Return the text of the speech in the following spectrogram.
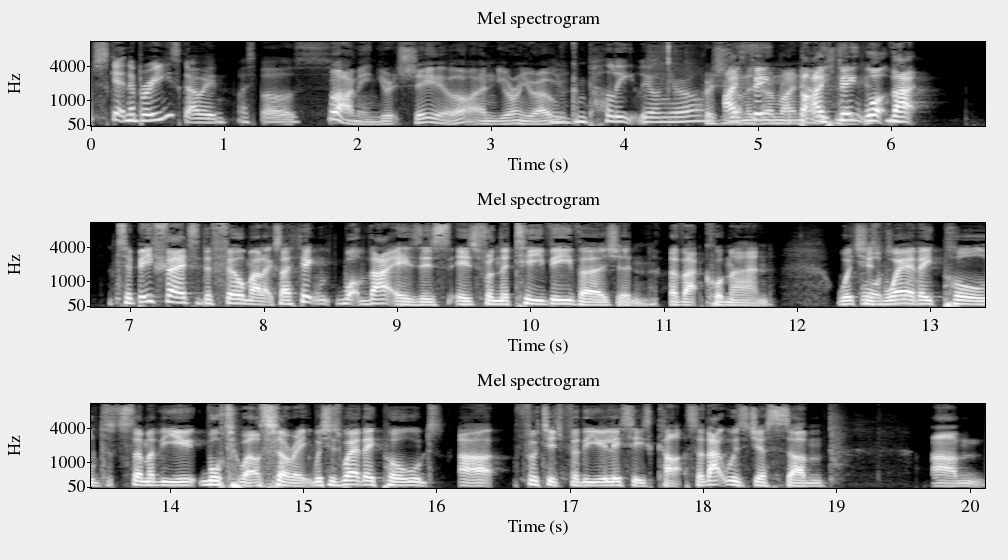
Just getting a breeze going, I suppose. Well, I mean, you're at sea a lot, and you're on your own. You're completely on your own. Chris is I on his think, own right but now, I think he? what that. To be fair to the film, Alex, I think what that is is is from the TV version of Aquaman, which is where they pulled some of the U- Waterworld, sorry, which is where they pulled uh, footage for the Ulysses cut. So that was just some um,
